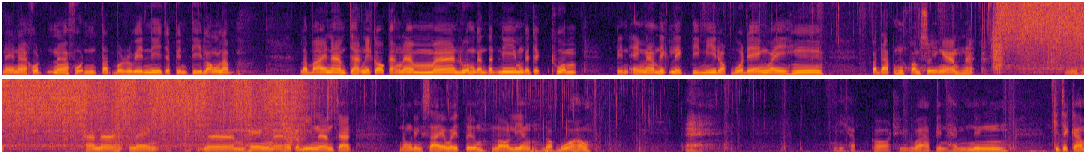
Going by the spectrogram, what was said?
ในอนาคตหน้าฝนตัดบริเวณนี้จะเป็นตีรองรับ ระบายน้ำจากในเกาะกลางน้ำมารวมกันตัดนี้มันก็จะท่วมเป็นแอ่งน้ำเล็กๆ ที่มีดอกบัวแดงไว้ให้ประดับให้ความสวยงามนะนี่ฮะถ้าหน้าแรงน้ำแห้งมาเขาก็มีน้ำจากหนองเลงซ้ายไว้เติมรอเลี้ยงดอกบัวเขานี่ครับก็ถือว่าเป็นแห่งหนึ่งกิจกรรม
